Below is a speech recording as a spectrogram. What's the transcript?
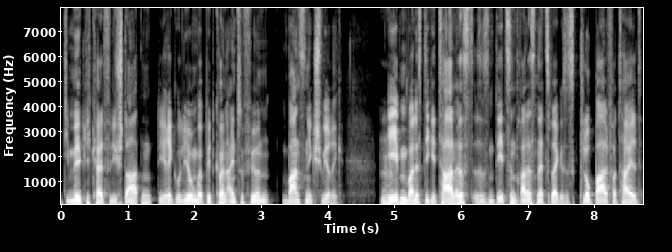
die Möglichkeit für die Staaten, die Regulierung bei Bitcoin einzuführen, wahnsinnig schwierig. Mhm. Eben weil es digital ist, es ist ein dezentrales Netzwerk, es ist global verteilt.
